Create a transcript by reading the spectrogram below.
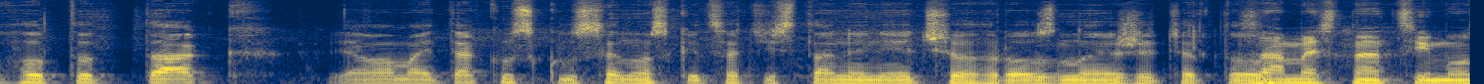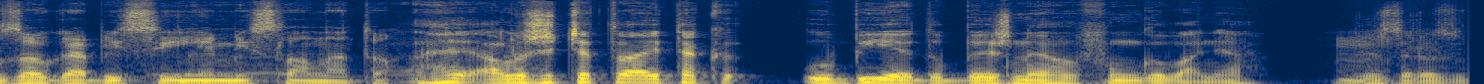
ho to tak ja mám aj takú skúsenosť, keď sa ti stane niečo hrozné, že ťa to... Zamestnať si mozog, aby si nemyslel na to. Hej, ale že ťa to aj tak ubije do bežného fungovania. Mm. Že zrazu...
